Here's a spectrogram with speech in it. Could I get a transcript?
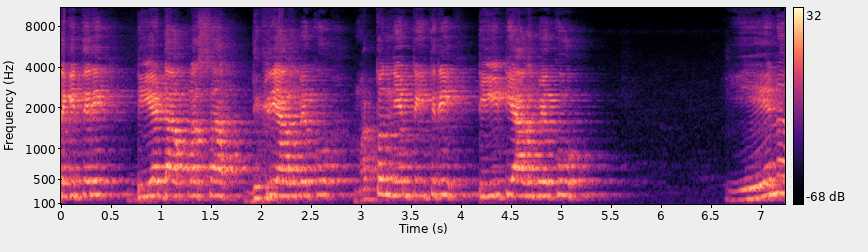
ತೆಗಿತೀರಿ ಡಿ ಎಡ್ ಪ್ಲಸ್ ಡಿಗ್ರಿ ಆಗಬೇಕು, ಮತ್ತೊಂದು ನಿಯಮ ತೆಗಿತೀರಿ ಟಿ ಇ ಟಿ ಆಗಬೇಕು. ಏನು?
